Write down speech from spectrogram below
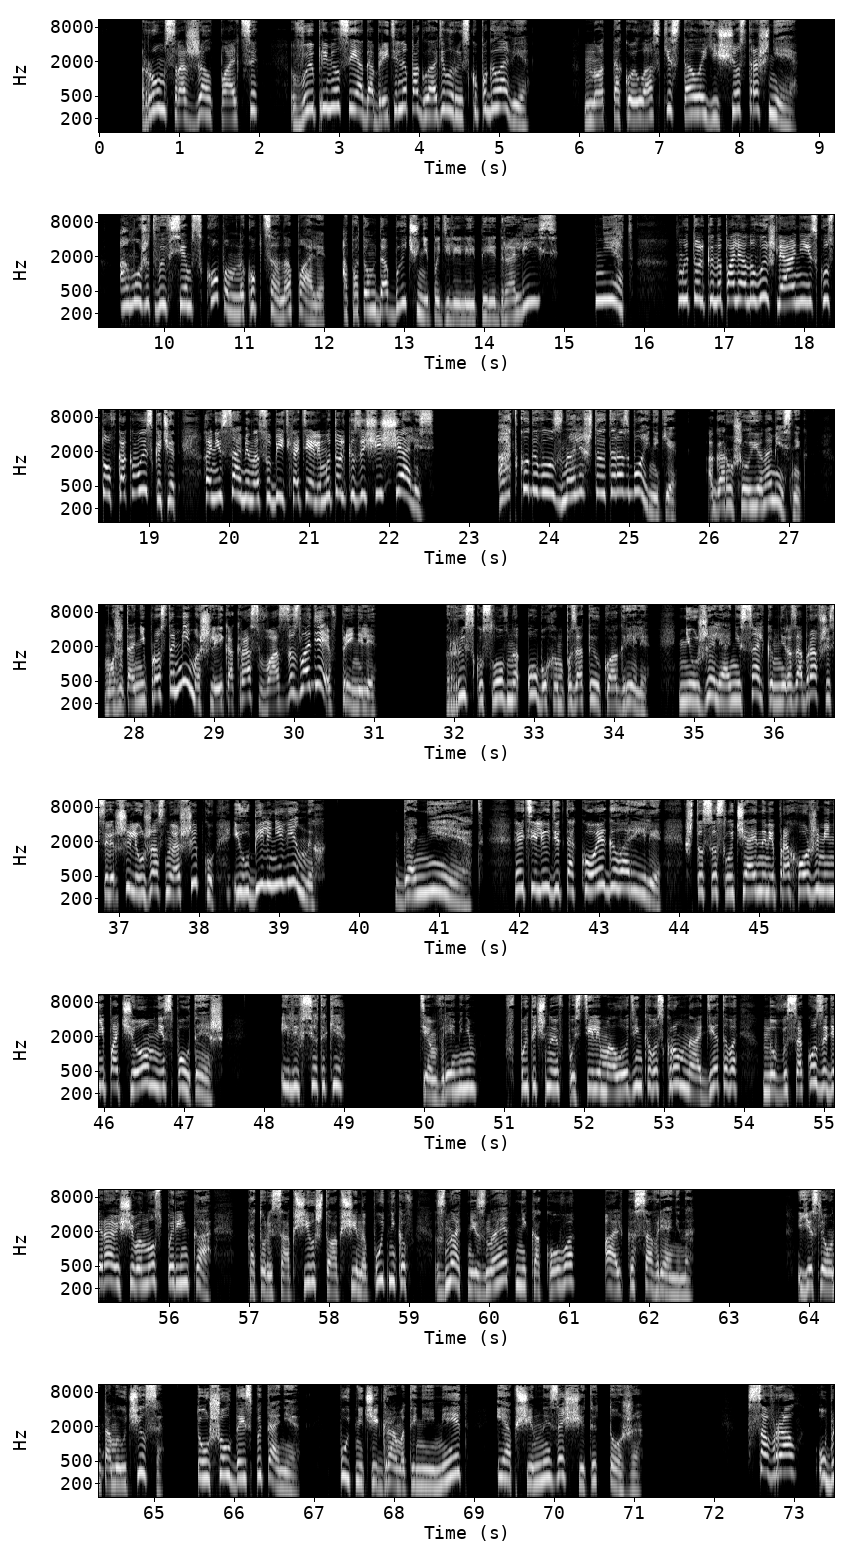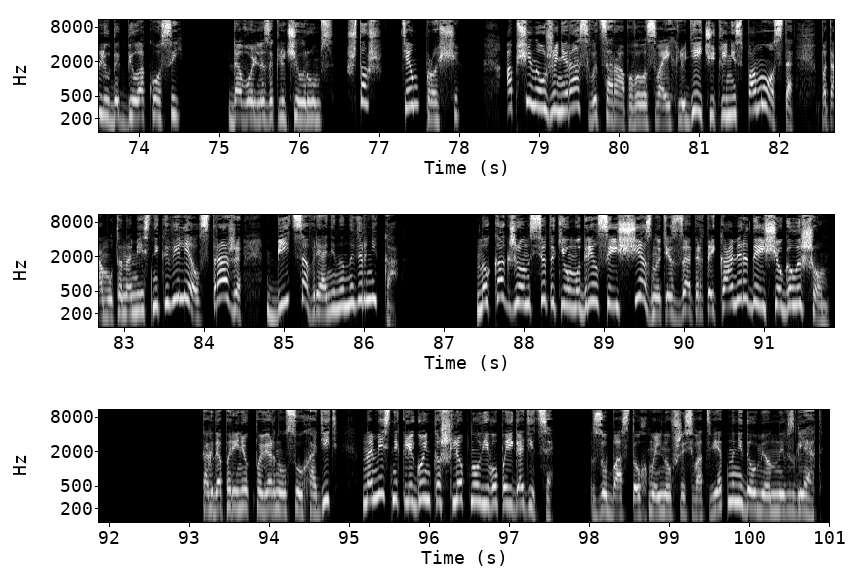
Румс разжал пальцы выпрямился и одобрительно погладил рыску по голове. Но от такой ласки стало еще страшнее. А может вы всем скопом на купца напали а потом добычу не поделили и передрались? Нет мы только на поляну вышли а они из кустов как выскочат! Они сами нас убить хотели мы только защищались! А откуда вы узнали что это разбойники огорошил ее наместник может они просто мимо шли и как раз вас за злодеев приняли? Рыску словно обухом по затылку огрели. Неужели они с альком не разобравшись совершили ужасную ошибку и убили невинных? Да нет эти люди такое говорили что со случайными прохожими ни почем не спутаешь. Или все таки тем временем в пыточную впустили молоденького скромно одетого но высоко задирающего нос паренька который сообщил что община путников знать не знает никакого алька саврянина. Если он там и учился то ушел до испытания. Путничьей грамоты не имеет и общинной защиты тоже. Соврал ублюдок белокосый довольно заключил румс. Что ж тем проще. Община уже не раз выцарапывала своих людей чуть ли не с помоста потому то наместник и велел страже бить саврянина наверняка но как же он все таки умудрился исчезнуть из запертой камеры да еще голышом? Когда паренек повернулся уходить наместник легонько шлепнул его по ягодице зубасто ухмыльнувшись в ответ на недоуменный взгляд.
